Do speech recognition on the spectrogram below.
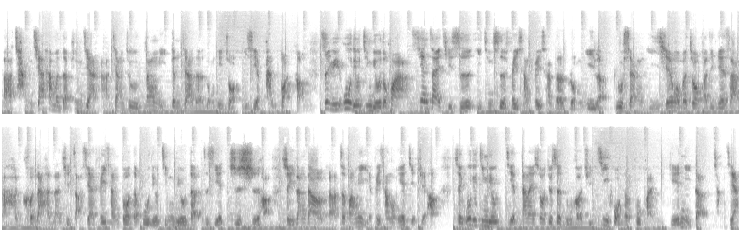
啊厂家他们的评价啊，这样就让你更加的容易做一些判断哈。至于物流金流的话，现在其实已经是非常非常的容易了，不像以前我们做跨境电商啊很困难很难去找，现在非常多的物流金流的这些知识哈，所以让到呃这方面也非常容易解决哈。所以物流金流简单来说就是如何去寄货跟付款给你的厂家。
